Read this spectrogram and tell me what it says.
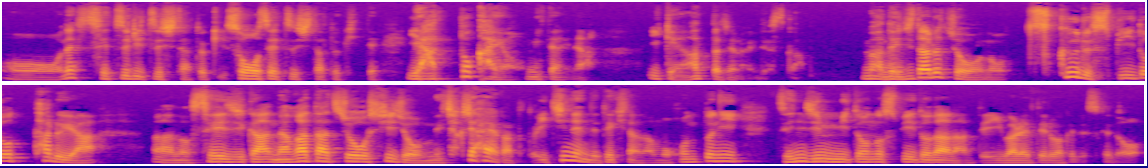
をね、設立した時、創設した時って、やっとかよみたいな意見あったじゃないですか。まあ、デジタル庁の作るスピードたるやあの政治家永田町史上めちゃくちゃ早かったと。1年でできたのはもう本当に前人未到のスピードだなんて言われてるわけですけど、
